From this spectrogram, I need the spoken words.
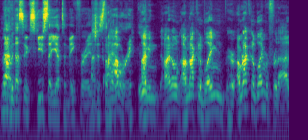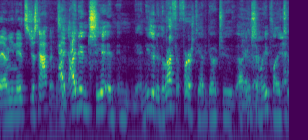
No, that, but- that's the excuse that you have to make for it. It's I- just the I- rivalry. I mean, I don't. I'm not gonna blame her. I'm not gonna blame her for that. I mean, it just happens. I, I didn't see it, and, and, and neither did the ref at first. He had to go to uh, Yeah, instant the- replay yeah. to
